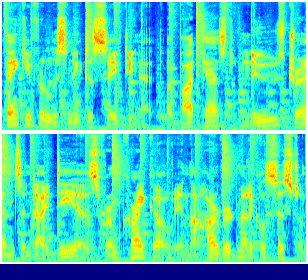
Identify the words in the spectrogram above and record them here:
Thank you for listening to SafetyNet, a podcast of news, trends, and ideas from CRICO in the Harvard Medical System.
